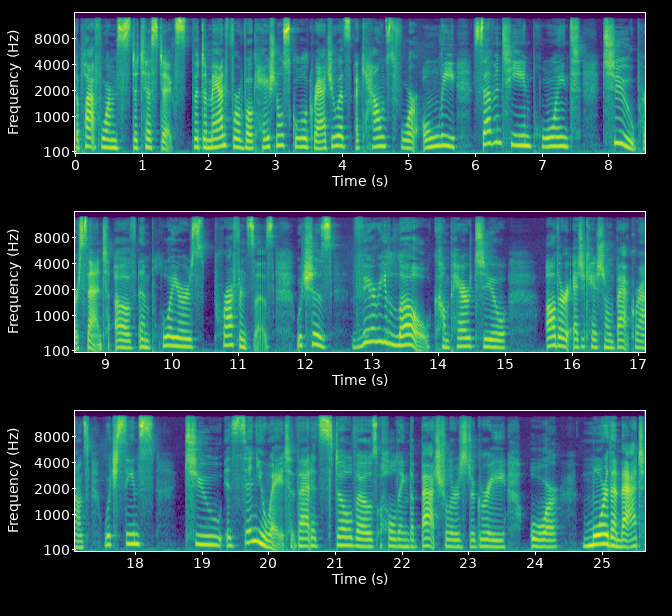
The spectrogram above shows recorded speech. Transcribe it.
the platform's statistics, the demand for vocational school graduates accounts for only 17.2% of employers' preferences, which is very low compared to other educational backgrounds, which seems to insinuate that it's still those holding the bachelor's degree or more than that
